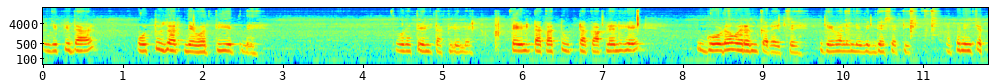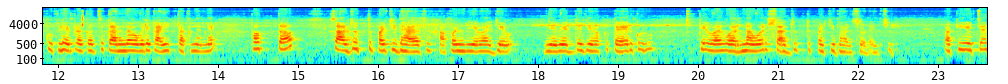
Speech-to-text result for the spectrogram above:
म्हणजे ती डाळ ओतू जात नाही वरती येत नाही. थोडं तेल टाकलेलं आहे. तेल टाका तूप टाका. आपल्याला हे गोडं वरण करायचं आहे देवाला नैवेद्यासाठी. आपण याच्यात कुठल्याही प्रकारचं कांदा वगैरे काहीच टाकणार नाही. फक्त साजूक तुपाची डाळ आपण जेव्हा जेव नैवेद्य जेव्हा तयार करू तेव्हा वरणावर साजूक तुपाची डाळ सोडायची. बाकी ह्याच्यात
